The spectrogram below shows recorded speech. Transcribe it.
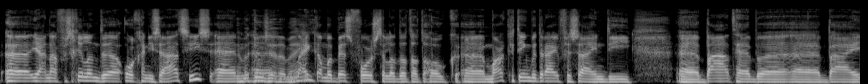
Eh, ja, naar verschillende organisaties. En, wat doen ze eh, daarmee? ik kan me best voorstellen dat dat ook eh, marketingbedrijven zijn die baat hebben bij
